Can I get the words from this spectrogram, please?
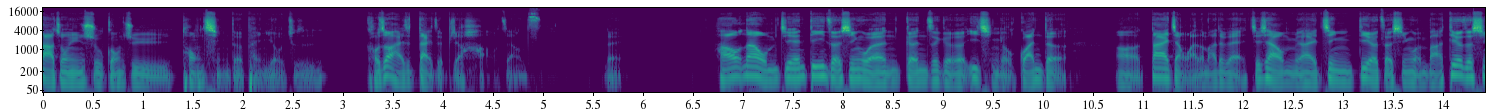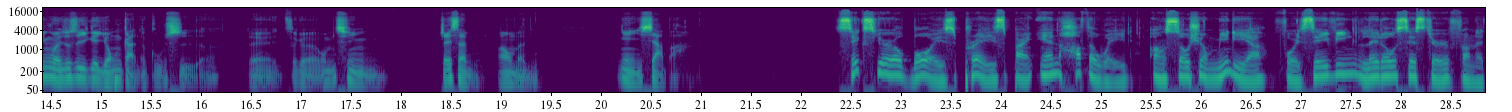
大众运输工具通勤的朋友，就是口罩还是戴着比较好，这样子。对，好，那我们今天第一则新闻跟这个疫情有关的呃，大概讲完了嘛，对不对？接下来我们来进第二则新闻吧。第二则新闻就是一个勇敢的故事。对，这个我们请 Jason 帮我们念一下吧。Six-year-old boys praise by Anne Hathaway on social media for saving little sister from a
